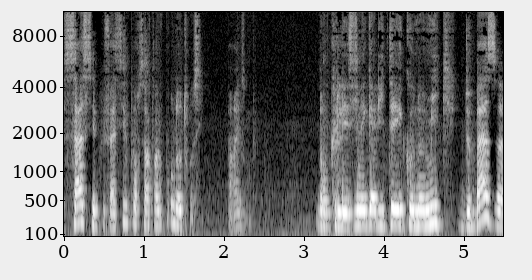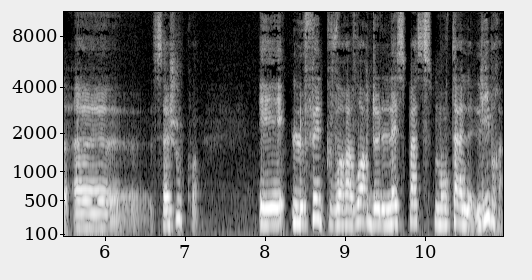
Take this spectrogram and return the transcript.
ça, c'est plus facile pour certains que pour d'autres aussi, par exemple. Donc les inégalités économiques de base, euh, ça joue quoi. Et le fait de pouvoir avoir de l'espace mental libre,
